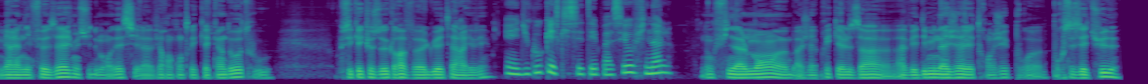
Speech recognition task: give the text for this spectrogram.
mais rien n'y faisait. Je me suis demandé si elle avait rencontré quelqu'un d'autre ou, si quelque chose de grave euh, lui était arrivé. Et du coup, qu'est-ce qui s'était passé au final? Donc finalement, euh, bah, j'ai appris qu'Elsa avait déménagé à l'étranger pour, euh, pour ses études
